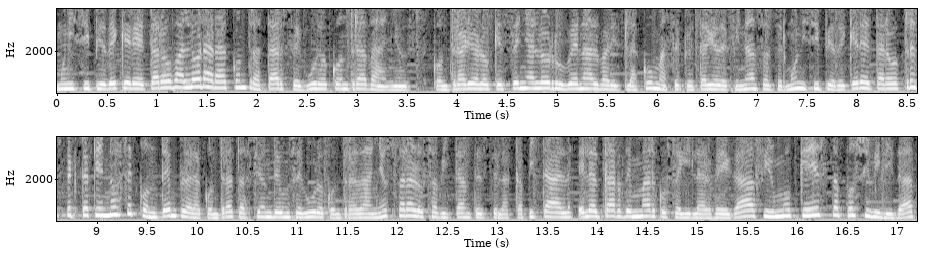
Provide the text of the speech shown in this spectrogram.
Municipio de Querétaro valorará contratar seguro contra daños. Contrario a lo que señaló Rubén Álvarez Lacuma, secretario de Finanzas del municipio de Querétaro, respecto a que no se contempla la contratación de un seguro contra daños para los habitantes de la capital, el alcalde Marcos Aguilar Vega afirmó que esta posibilidad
